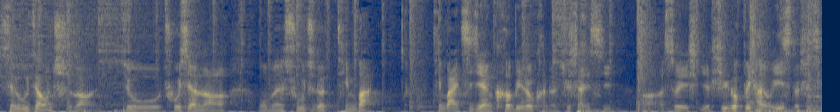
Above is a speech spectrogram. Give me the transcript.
陷入僵持了，就出现了我们熟知的停摆。停摆期间，科比都可能去山西啊，所以也是一个非常有意思的事情。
